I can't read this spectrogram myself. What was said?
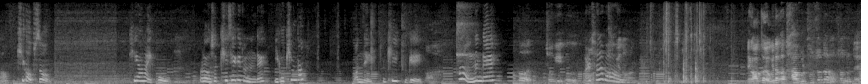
어? 키가 없어. 키 하나 있고 원래 여기서 키 세 개 줬는데 이거 키인가? 맞네. 키 두 개. 아, 하나 없는데 아까 저기 그 빨리 찾아봐. 두개 넣었는데. 내가 아까 여기다가 다 물품 쏟아 넣었었는데 뭐야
